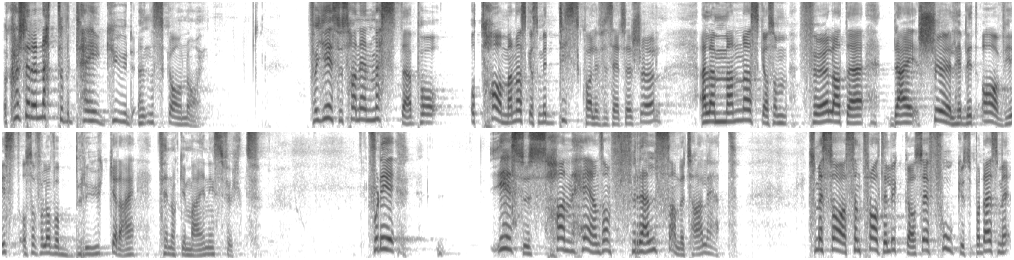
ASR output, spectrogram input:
Og Kanskje det er nettopp deg Gud ønsker å nå. For Jesus han er en mester på å ta mennesker som er diskvalifisert seg sjøl, eller mennesker som føler at de sjøl har blitt avvist, og så får lov å bruke dem til noe meningsfullt. Fordi Jesus han har en sånn frelsende kjærlighet. Som jeg sa, Sentralt i Lukas er fokuset på de som er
